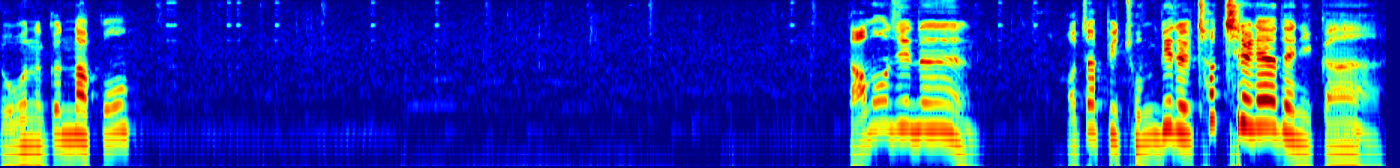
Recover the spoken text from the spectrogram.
요거는 끝났고 나머지는 어차피 좀비를 처치를 해야 되니까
